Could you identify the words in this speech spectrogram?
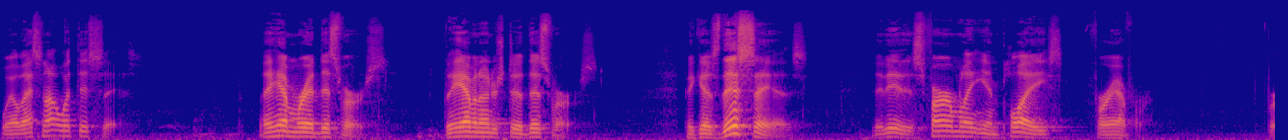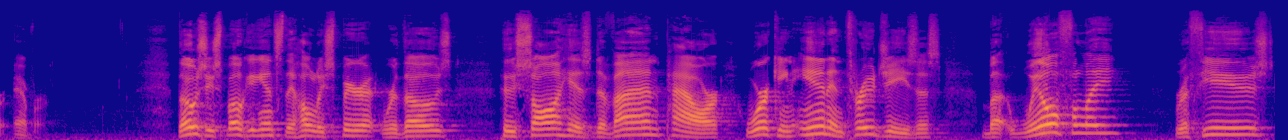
Well, that's not what this says. They haven't read this verse, they haven't understood this verse. Because this says that it is firmly in place forever. Forever. Those who spoke against the Holy Spirit were those who saw his divine power working in and through Jesus, but willfully refused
